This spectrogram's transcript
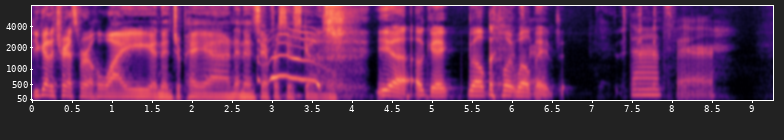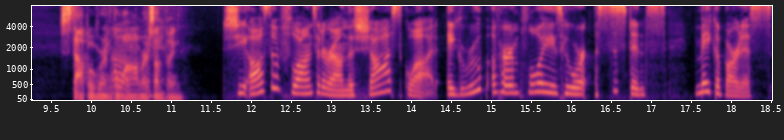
you got to transfer to Hawaii and then Japan and then San Francisco. Yeah. Okay. Well, point well made. That's fair. Stop over in Oh, Guam boy. or something. She also flaunted around the Shah Squad, a group of her employees who were assistants, makeup artists,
